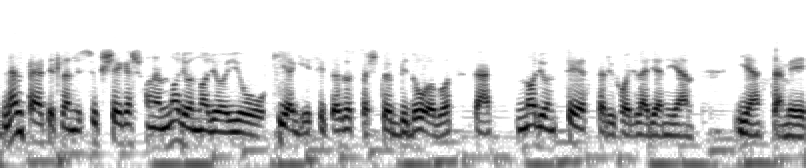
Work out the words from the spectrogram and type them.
nem feltétlenül szükséges, hanem nagyon-nagyon jó, kiegészíti az összes többi dolgot, tehát nagyon célszerű, hogy legyen ilyen, ilyen személy.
